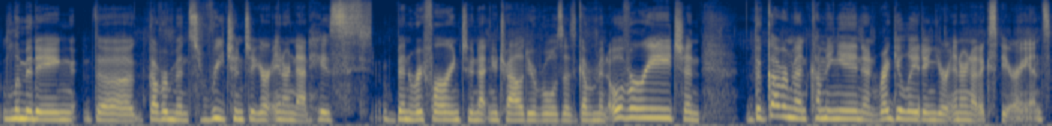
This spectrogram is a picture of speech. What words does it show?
limiting the government's reach into your internet. He's been referring to net neutrality rules as government overreach and the government coming in and regulating your internet experience.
